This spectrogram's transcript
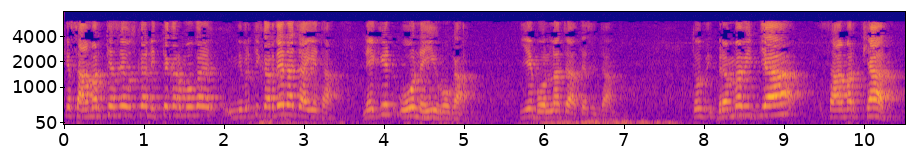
के सामर्थ्य से उसका नित्य कर्मों का निवृत्ति कर देना चाहिए था, लेकिन वो नहीं होगा। ये बोलना चाहते सिद्धांत। तो ब्रह्म विद्या सामर्थ्यात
